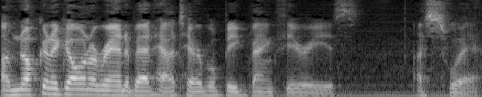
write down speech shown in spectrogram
I'm not going to go on a rant about how terrible Big Bang Theory is. I swear.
